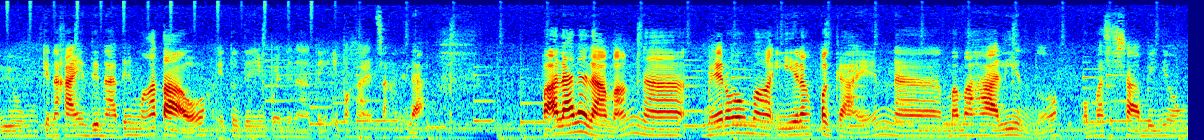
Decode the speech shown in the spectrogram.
yung kinakain din natin mga tao, ito din yung pwede nating ipakain sa kanila. Paalala lamang na merong mga ilang pagkain na mamahalin, no? O masasabi nyong,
